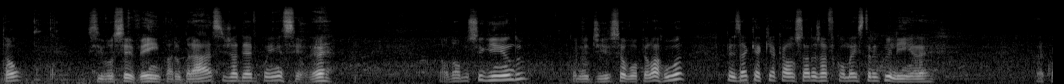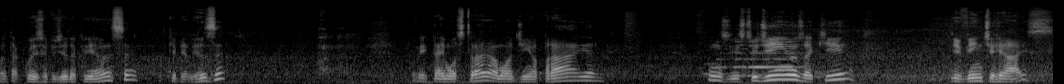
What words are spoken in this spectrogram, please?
Então, se você vem para o Brás, já deve conhecer, né? Então vamos seguindo. Como eu disse, eu vou pela rua, apesar que aqui a calçada já ficou mais tranquilinha, né? Quanta coisa pedir da criança, que beleza. Aproveitar e mostrar a modinha praia, uns vestidinhos aqui de 20 reais.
